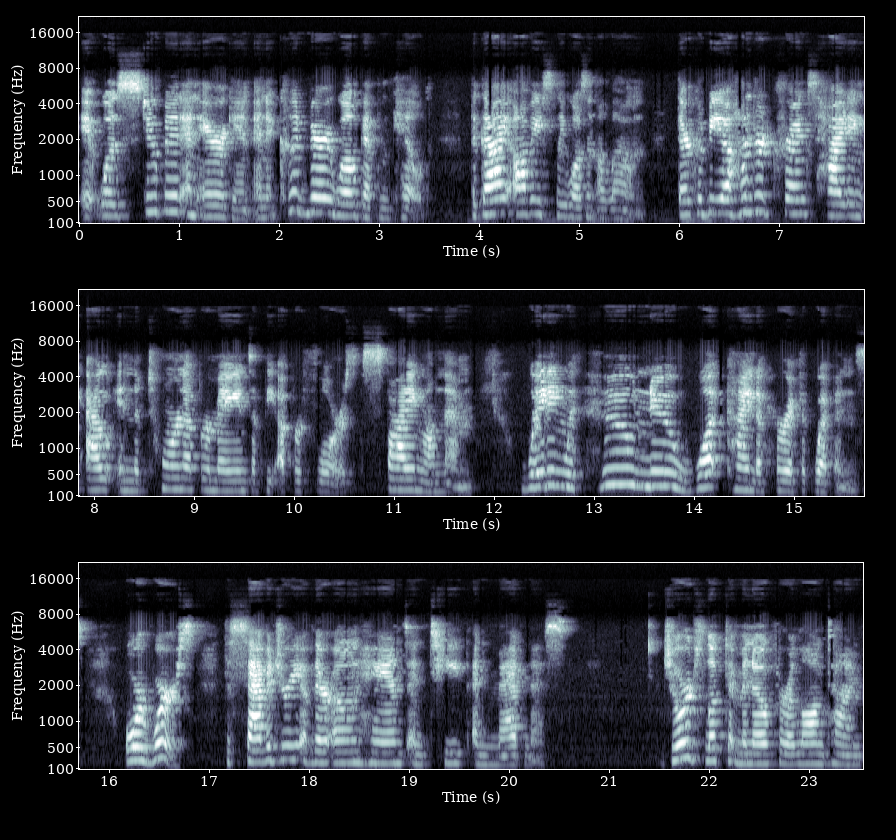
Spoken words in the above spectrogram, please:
It was stupid and arrogant, and it could very well get them killed. The guy obviously wasn't alone. There could be a hundred cranks hiding out in the torn up remains of the upper floors, spying on them, waiting with who knew what kind of horrific weapons. Or worse, the savagery of their own hands and teeth and madness. George looked at Minho for a long time,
